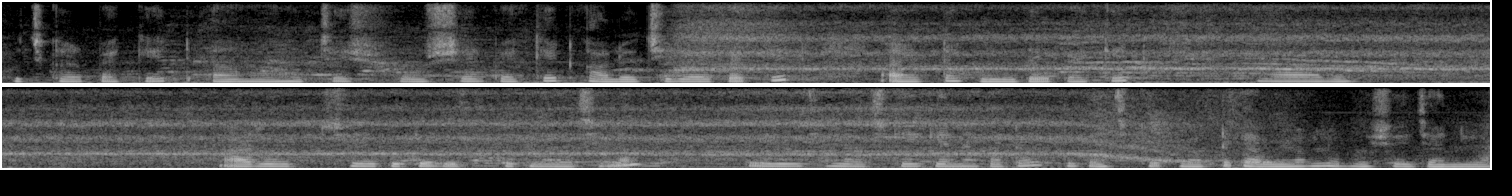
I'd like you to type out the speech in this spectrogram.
ফুচকার প্যাকেট হচ্ছে সর্ষের প্যাকেট, কালো জিরার প্যাকেট, আর একটা হলুদের প্যাকেট। আর আর হচ্ছে দুটো বিস্কুট নিয়েছিলাম। তো এই ছিল আজকে কেনাকাটা। তো আজকে ব্লগটা কেমন লাগল অবশ্যই জানিও।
